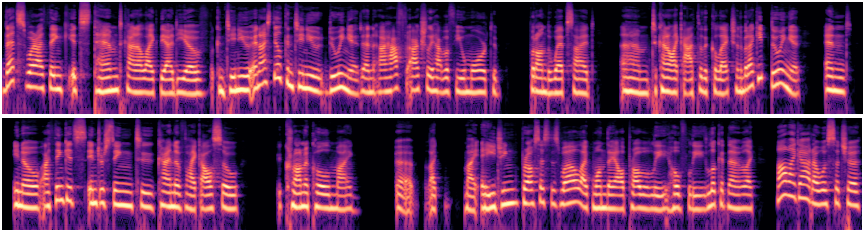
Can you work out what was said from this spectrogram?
that's where I think it stemmed kind of like the idea of continue and I still continue doing it and I have actually have a few more to put on the website um to kind of like add to the collection, but I keep doing it and you know, I think it's interesting to kind of like also chronicle my uh like my aging process as well. Like one day I'll probably hopefully look at them like, oh my god, I was such a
